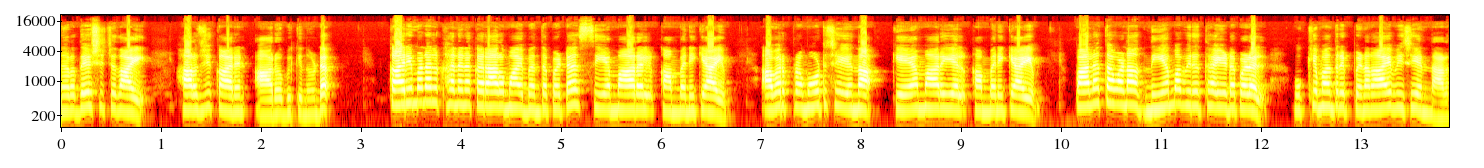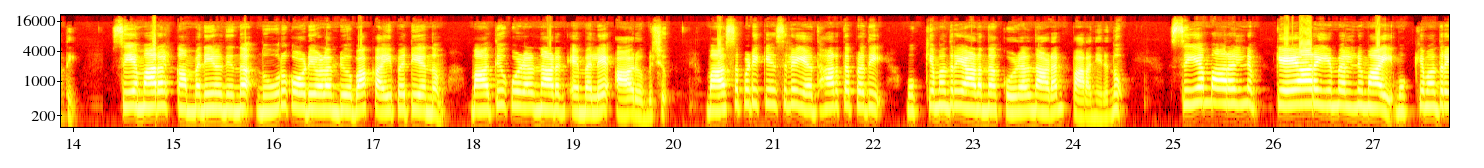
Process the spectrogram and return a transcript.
നിർദ്ദേശിച്ചതായി ഹർജിക്കാരൻ ആരോപിക്കുന്നുണ്ട്. കരിമണൽ ഖനന കരാറുമായി ബന്ധപ്പെട്ട് സി എം ആർ എൽ കമ്പനിക്കായും അവർ പ്രൊമോട്ട് ചെയ്യുന്ന കെ എം ആർ എൽ കമ്പനിക്കായും പലതവണ നിയമവിരുദ്ധ ഇടപെടൽ മുഖ്യമന്ത്രി പിണറായി വിജയൻ നടത്തി. സി എം ആർ എൽ കമ്പനിയിൽ നിന്ന് നൂറ് കോടിയോളം രൂപ കൈപ്പറ്റിയെന്നും Mathew Kuzhalnadan M L A ആരോപിച്ചു. മാസപ്പടി കേസിലെ യഥാർത്ഥ പ്രതി മുഖ്യമന്ത്രിയാണെന്ന് കുഴൽനാടൻ പറഞ്ഞിരുന്നു. സി എം ആർ എല്ലിനും കെ ആർ എം എല്ലിനുമായി മുഖ്യമന്ത്രി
